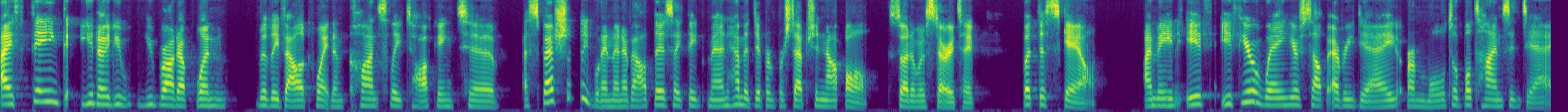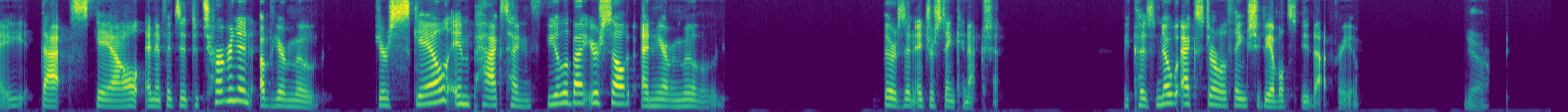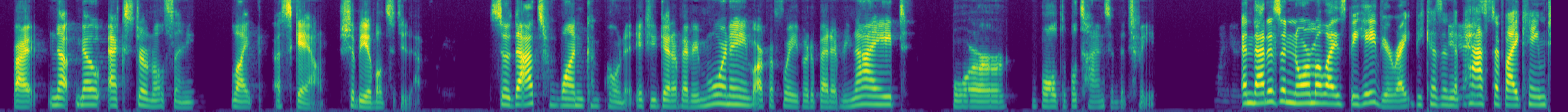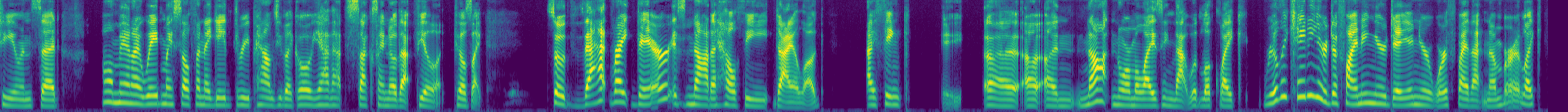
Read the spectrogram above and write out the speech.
I think you know you you brought up one really valid point. I'm constantly talking to especially women about this. I think men have a different perception, not all, so I don't want to stereotype, but the scale. I mm-hmm. mean, if if you're weighing yourself every day or multiple times a day, that scale, and if it's a determinant of your mood, your scale impacts how you feel about yourself and your mood. There's an interesting connection because no external thing should be able to do that for you. Yeah. Right? No, no external thing like a scale should be able to do that. So that's one component. If you get up every morning or before you go to bed every night or multiple times in between. And that is a normalized behavior, right? Because in It the is. past, if I came to you and said, "Oh man, I weighed myself and I gained three pounds," you'd be like, "Oh yeah, that sucks. I know that feel feels like." So that right there is not a healthy dialogue. I think eh, uh, uh, uh, not normalizing that would look like, really, Katie, you're defining your day and your worth by that number. Like,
